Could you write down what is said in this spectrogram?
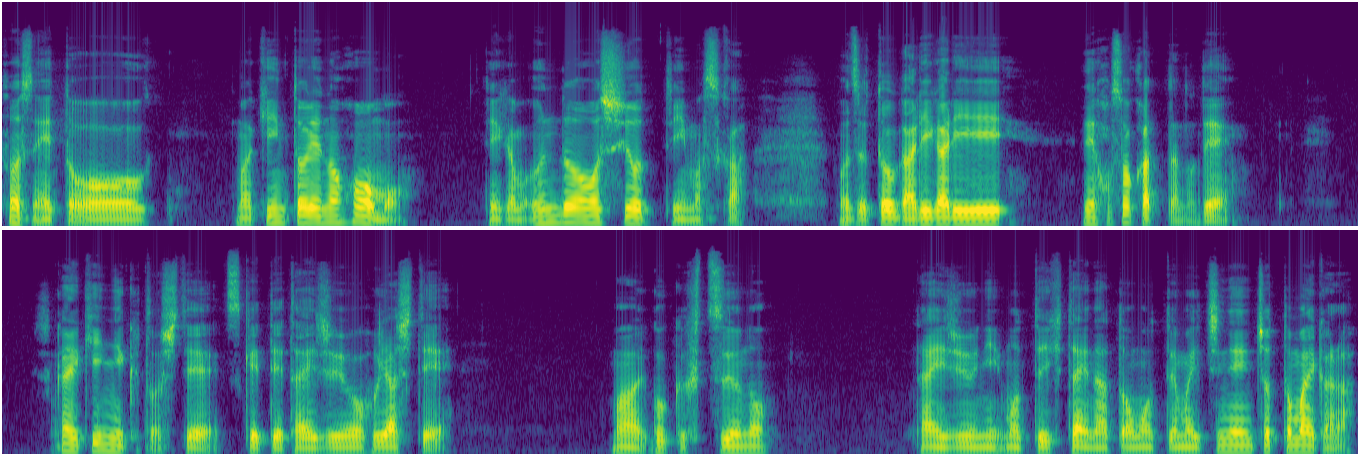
そうですね、えっと、まあ、筋トレの方も、っていうかもう運動をしようって言いますか、まあ、ずっとガリガリで細かったので、しっかり筋肉としてつけて体重を増やして、まあ、ごく普通の体重に持っていきたいなと思って、まあ一年ちょっと前から、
